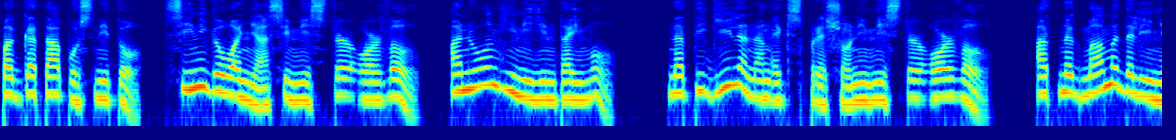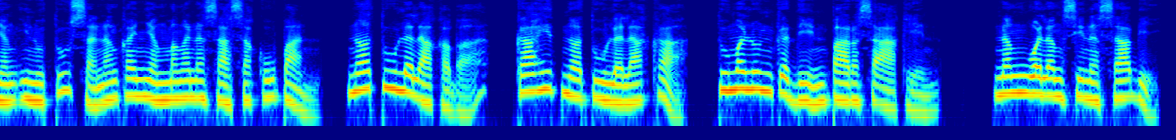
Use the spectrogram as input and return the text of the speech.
Pagkatapos nito, sinigawan niya si Mr. Orville, Ano ang hinihintay mo? Natigilan ang ekspresyon ni Mr. Orville, at nagmamadali niyang inutusan ang kanyang mga nasasakupan. Natulala ka ba? Kahit natulala ka, tumalon ka din para sa akin. Nang walang sinasabi,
